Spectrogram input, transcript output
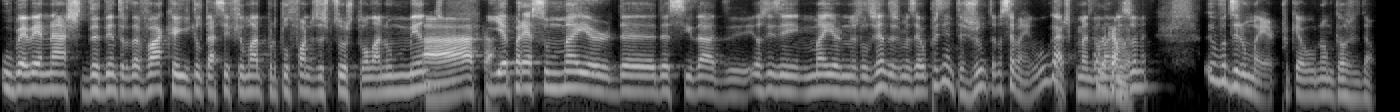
o bebê nasce de dentro da vaca e aquilo está a ser filmado por telefones das pessoas que estão lá no momento Ah, tá. e aparece o mayor da, da cidade. Eles dizem mayor nas legendas, mas é o presidente da junta, não sei bem, o gajo que manda Da lá na zona. Eu vou dizer o mayor, porque é o nome que eles lhe dão.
